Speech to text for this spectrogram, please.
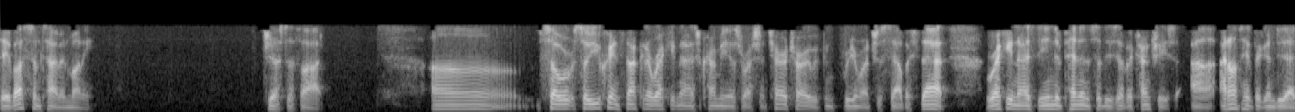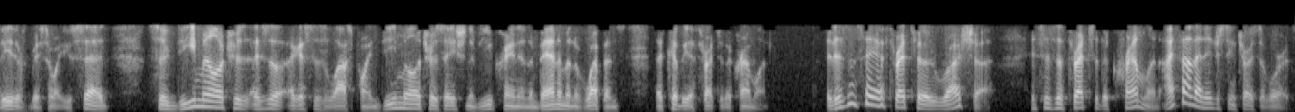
Save us some time and money. Just a thought. Uh, so, so Ukraine's not going to recognize Crimea as Russian territory. We can pretty much establish that. Recognize the independence of these other countries. Uh, I don't think they're going to do that either, based on what you said. So, demilitarization. I guess this is the last point. Demilitarization of Ukraine and abandonment of weapons that could be a threat to the Kremlin. It doesn't say a threat to Russia. It says a threat to the Kremlin. I found that an interesting choice of words.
